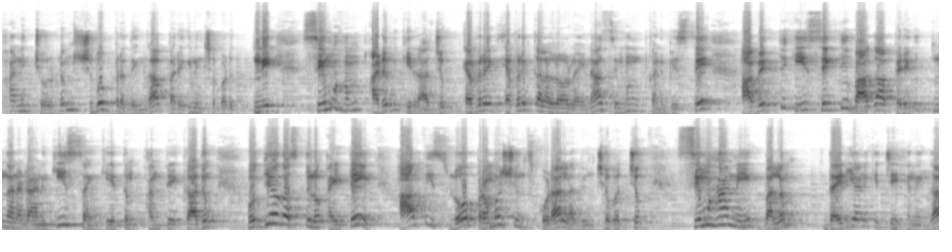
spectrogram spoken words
సింహాన్ని చూడటం శుభప్రదంగా పరిగణించబడుతుంది. సింహం అడవికి రాజు. ఎవరి ఎవరి కలలోనైనా సింహం కనిపిస్తే ఆ వ్యక్తికి శక్తి బాగా పెరుగుతుందనడానికి సంకేతం. అంతేకాదు ఉద్యోగస్తులు అయితే ఆఫీస్లో ప్రమోషన్స్ కూడా లభించవచ్చు. సింహాన్ని బలం ధైర్యానికి చిహ్నంగా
